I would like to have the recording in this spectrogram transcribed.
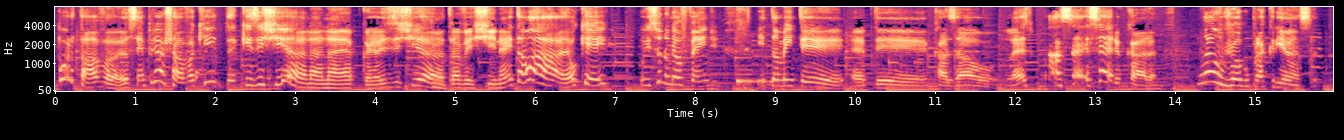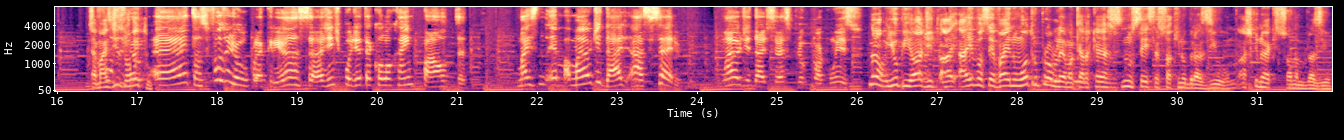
importava. Eu sempre achava que, que existia na, na época, já existia travesti, né? Então, ah, é ok. Isso não me ofende. E também ter, é, ter casal lésbico, ah, sé- sério, cara. Não é um jogo pra criança. É mais fosse um 18. jogo- É, então, se fosse um jogo pra criança, a gente podia até colocar em pauta. Mas é maior de idade. Ah, sério. Maior de idade, você vai se preocupar com isso? Não, e o pior de. aí- você vai num outro problema, cara, que eu não sei se é só aqui no Brasil. Acho que não é que só no Brasil.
